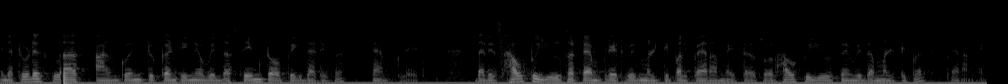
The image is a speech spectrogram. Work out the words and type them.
In the today's class I am going to continue with the same topic that is a uh, templates. That is how to use the template with multiple parameters or how to use them with the multiple parameters.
